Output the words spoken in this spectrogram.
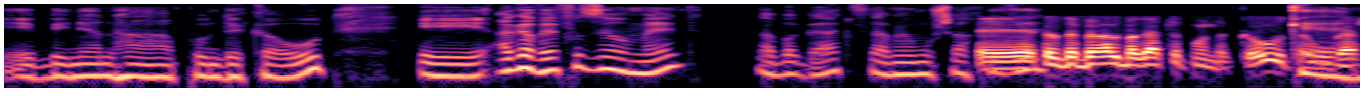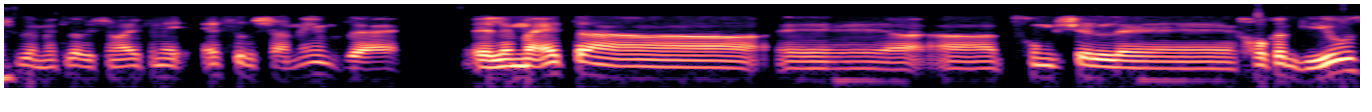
אה, בעניין הפונדקאות. אה, אגב, איפה זה עומד? הבג"ץ הממושך הזה? אתה מדבר על בג"ץ הפונדקאות, כן. הוגש באמת לראשונה לפני עשר שנים, זה למעט התחום של חוק הגיוס,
